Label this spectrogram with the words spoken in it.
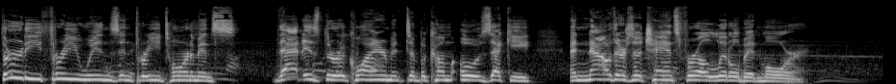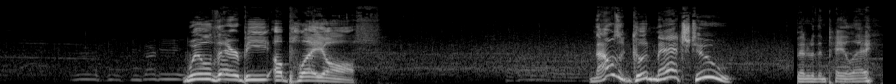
33 wins in three tournaments. That is the requirement to become Ozeki, and now there's a chance for a little bit more. Will there be a playoff? And that was a good match, too. Better than Pele.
